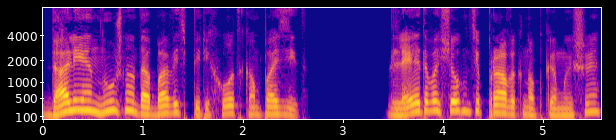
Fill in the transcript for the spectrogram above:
Далее нужно добавить переход «Композит». Для этого щелкните правой кнопкой мыши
